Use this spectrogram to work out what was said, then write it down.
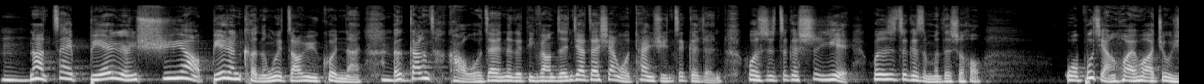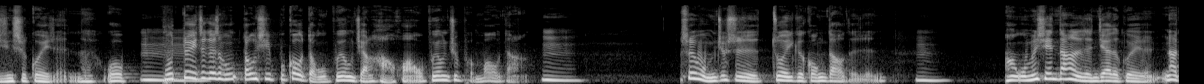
嗯，那在别人需要，别人可能会遭遇困难，嗯、而刚好我在那个地方，人家在向我探寻这个人，或者是这个事业，或者是这个什么的时候。我不讲坏话就已经是贵人了。我不对这个东东西不够懂，我不用讲好话，我不用去 promote 它。嗯，所以我们就是做一个公道的人。嗯，啊，我们先当了人家的贵人。那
